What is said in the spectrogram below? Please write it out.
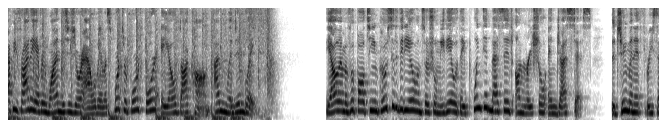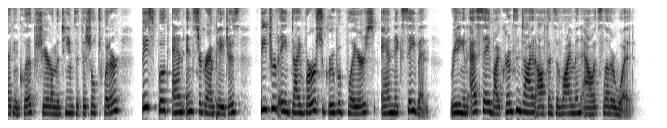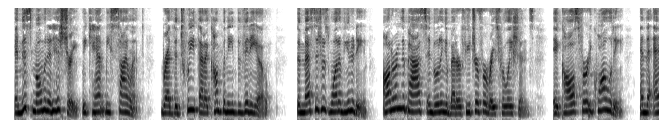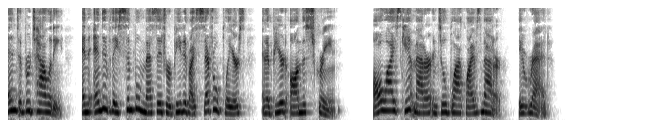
Happy Friday, everyone. This is your Alabama Sports Report for AL.com. I'm Lyndon Blake. The Alabama football team posted a video on social media with a pointed message on racial injustice. The two minute, three second clip shared on the team's official Twitter, Facebook, and Instagram pages featured a diverse group of players and Nick Saban reading an essay by Crimson Tide offensive lineman Alex Leatherwood. In this moment in history, we can't be silent read the tweet that accompanied the video. The message was one of unity, honoring the past and building a better future for race relations. It calls for equality and the end of brutality and ended with a simple message repeated by several players and appeared on the screen. All lives can't matter until Black Lives Matter, it read.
